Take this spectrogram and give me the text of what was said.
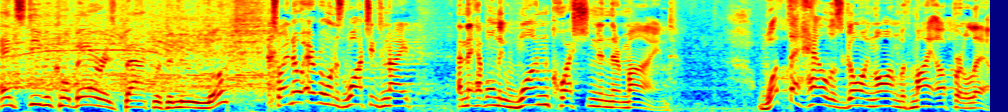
And Stephen Colbert is back with a new look. So I know everyone is watching tonight and they have only one question in their mind What the hell is going on with my upper lip?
